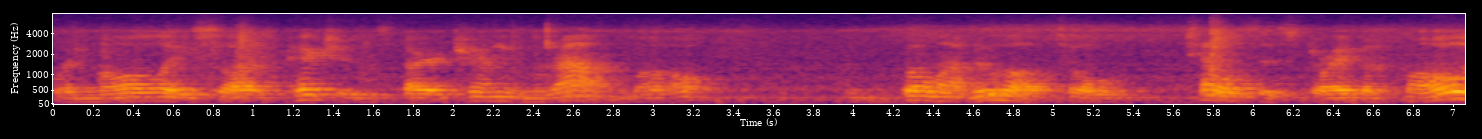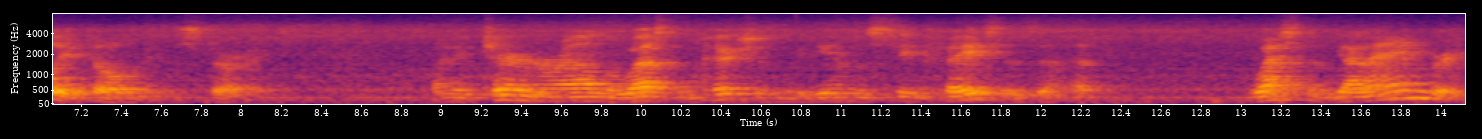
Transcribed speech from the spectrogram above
When Moholy saw his pictures and started turning them around, Moholy, Beaumont Newhall told, tells this story, but Moholy told me the story. When he turned around the Weston pictures and began to see faces in it, Weston got angry,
